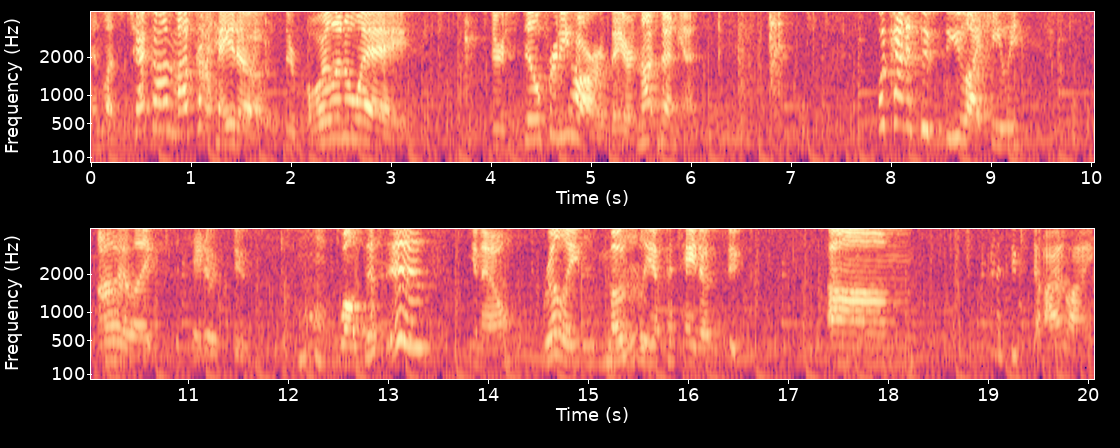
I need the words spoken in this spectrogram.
And let's check on my potatoes. They're boiling away. They're still pretty hard. They are not done yet. What kind of soups do you like, Keely? I like potato soups. Mm, well, this is, you know, really Mhm. mostly a potato soup. Um, what kind of soups do I like?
